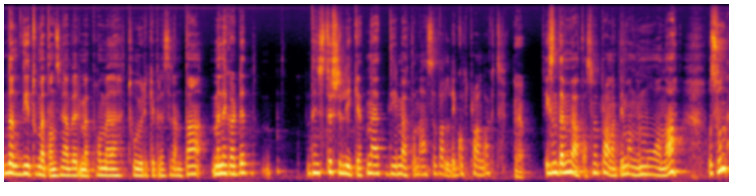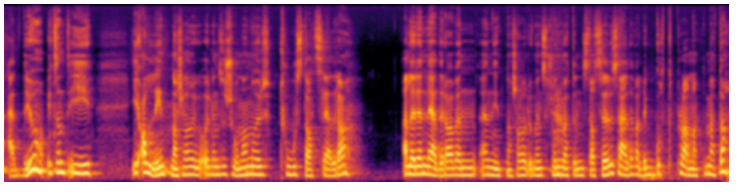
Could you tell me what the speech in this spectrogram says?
De, de to møtene som jeg har vært med på med to ulike presidenter. Men det er klart at den største likheten er at de møtene er så veldig godt planlagt. Ja. Det er møter som er planlagt i mange måneder. Og sånn er det jo. I, I alle internasjonale organisasjoner når to statsledere eller en leder av en, en internasjonal organisasjon møter en statsleder, så er det veldig godt planlagte møter.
